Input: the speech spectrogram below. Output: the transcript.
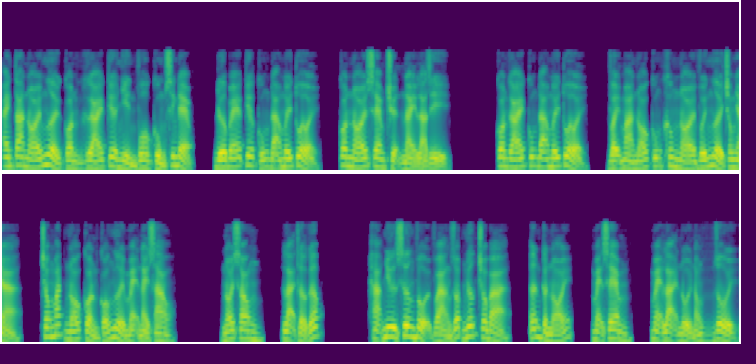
anh ta nói người con gái kia nhìn vô cùng xinh đẹp, đứa bé kia cũng đã mấy tuổi, con nói xem chuyện này là gì. Con gái cũng đã mấy tuổi, vậy mà nó cũng không nói với người trong nhà, trong mắt nó còn có người mẹ này sao? Nói xong, lại thở gấp. Hạ như sương vội vàng rót nước cho bà, ân cần nói, mẹ xem, mẹ lại nổi nóng rồi,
